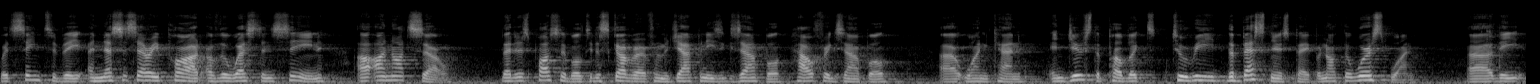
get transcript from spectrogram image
which seem to be a necessary part of the Western scene, uh, are not so. That it is possible to discover from the Japanese example how, for example, uh, one can induce the public to read the best newspaper, not the worst one. Uh, the,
